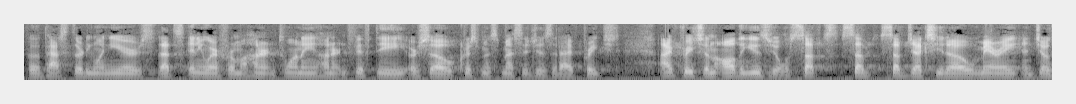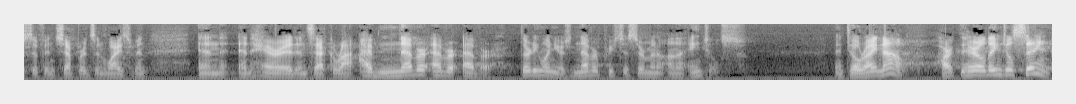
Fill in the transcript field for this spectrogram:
for the past 31 years. That's anywhere from 120, 150 or so Christmas messages that I've preached. I've preached on all the usual sub, sub, subjects, you know, Mary and Joseph and shepherds and wise men and, and Herod and Zechariah. I've never, ever, ever, 31 years, never preached a sermon on the angels until right now. Hark the herald angels sing.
